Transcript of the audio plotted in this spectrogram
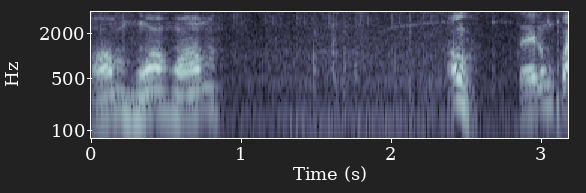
หอมหัวหอมเอ้า ใส่ลงไป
